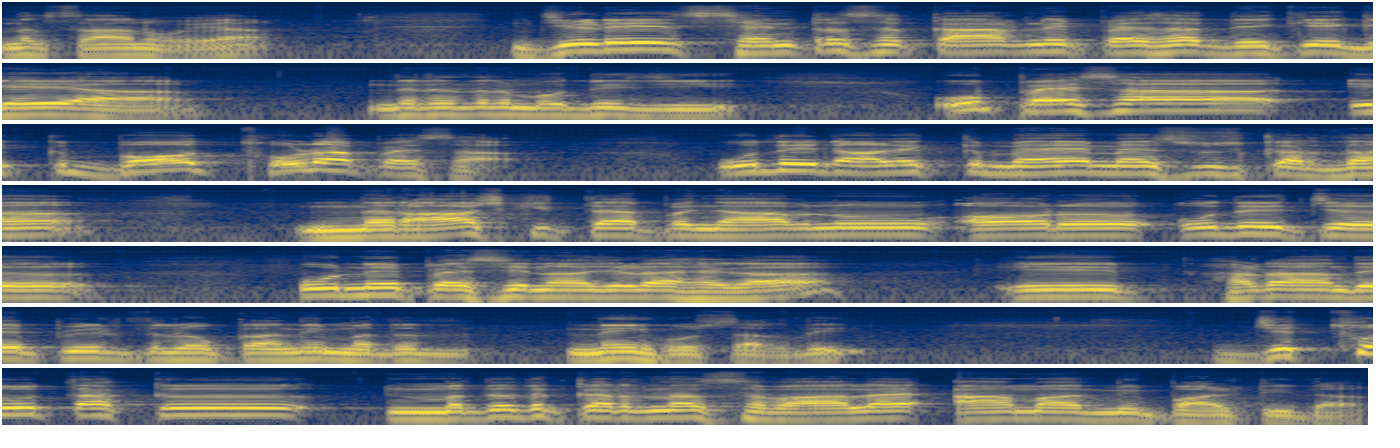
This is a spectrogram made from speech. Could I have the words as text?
ਨੁਕਸਾਨ ਹੋਇਆ। ਜਿਹੜੇ ਸੈਂਟਰ ਸਰਕਾਰ ਨੇ ਪੈਸਾ ਦੇ ਕੇ ਗਏ ਆ, ਨਰਿੰਦਰ ਮੋਦੀ ਜੀ, ਉਹ ਪੈਸਾ ਇੱਕ ਬਹੁਤ ਥੋੜਾ ਪੈਸਾ, ਉਹਦੇ ਨਾਲ ਇੱਕ ਮੈਂ ਮਹਿਸੂਸ ਕਰਦਾ, ਨਿਰਾਸ਼ ਕੀਤਾ ਪੰਜਾਬ ਨੂੰ ਔਰ ਉਹਦੇ 'ਚ ਉਹਨੇ ਪੈਸੇ ਨਾਲ ਜਿਹੜਾ ਹੈਗਾ, ਇਹ ਹੜ੍ਹਾਂ ਦੇ ਪੀੜਤ ਲੋਕਾਂ ਦੀ ਮਦਦ ਨਹੀਂ ਹੋ ਸਕਦੀ। ਜਿੱਥੋਂ ਤੱਕ ਮਦਦ ਕਰਨ ਦਾ ਸਵਾਲ ਹੈ ਆਮ ਆਦਮੀ ਪਾਰਟੀ ਦਾ,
